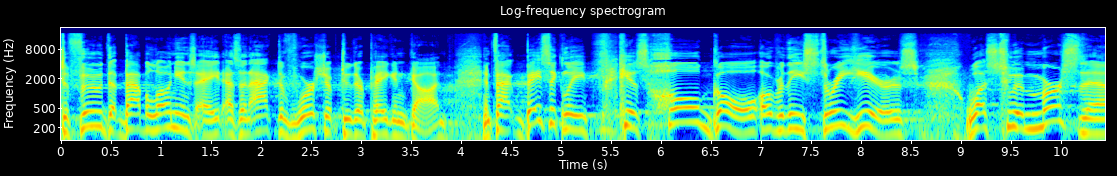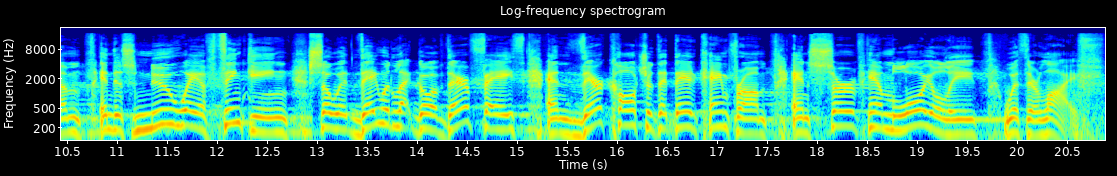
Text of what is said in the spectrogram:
to food that Babylonians ate as an act of worship to their pagan God. In fact, basically, his whole goal over these three years was to immerse them in this new way of thinking so that they would let go of their faith and their culture that they had came from and serve him loyally with their life.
